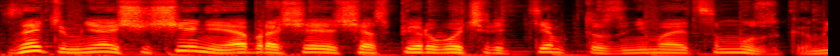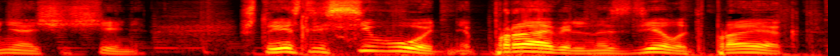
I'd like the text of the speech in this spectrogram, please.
Знаете, у меня ощущение, я обращаюсь сейчас в первую очередь тем, кто занимается музыкой. У меня ощущение, что если сегодня правильно сделать проект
